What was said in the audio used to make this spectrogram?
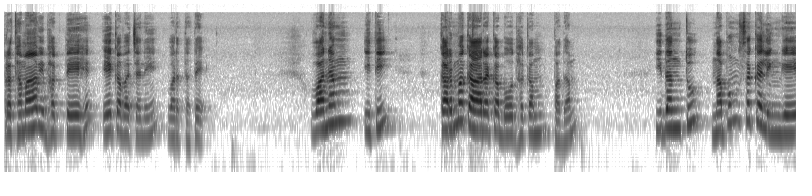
प्रथमाविभक्तेः एकवचने वर्तते। वनम् इति कर्मकारकबोधकं पदम्। इदन्तु नपुंसकलिङ्गे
